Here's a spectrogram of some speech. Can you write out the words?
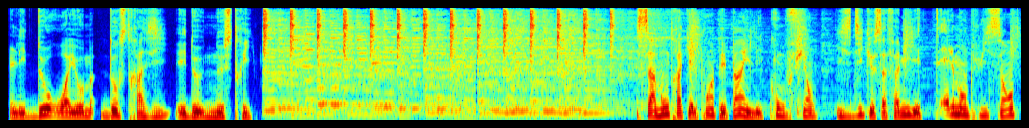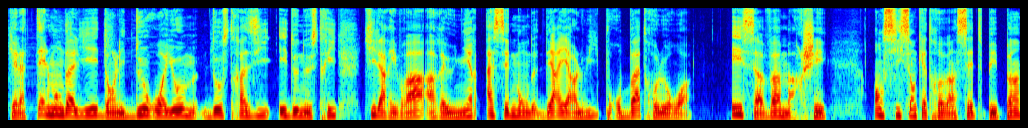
les deux royaumes d'Austrasie et de Neustrie. Ça montre à quel point Pépin il est confiant. Il se dit que sa famille est tellement puissante, qu'elle a tellement d'alliés dans les deux royaumes d'Austrasie et de Neustrie qu'il arrivera à réunir assez de monde derrière lui pour battre le roi. Et ça va marcher. En 687, Pépin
